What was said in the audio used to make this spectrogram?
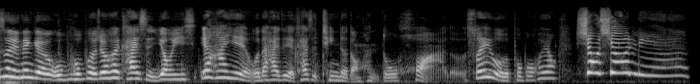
所以那个我婆婆就会开始用一些，因为他也我的孩子也开始听得懂很多话了，所以我的婆婆会用羞羞脸，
